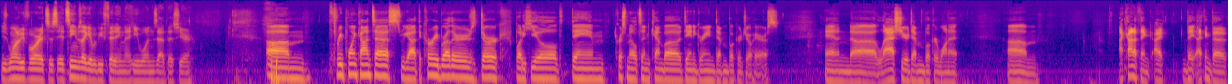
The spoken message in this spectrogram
he's won before. It's just it seems like it would be fitting that he wins that this year. Um, three point contest. We got the Curry brothers, Dirk, Buddy Hield, Dame, Khris Middleton, Kemba, Danny Green, Devin Booker, Joe Harris. And uh, last year, Devin Booker won it. Um, I kind of think I they I think the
